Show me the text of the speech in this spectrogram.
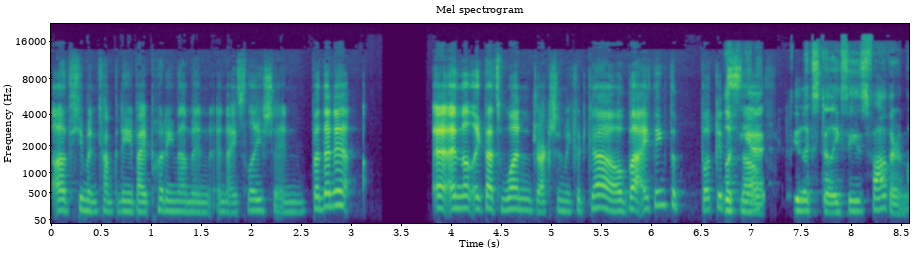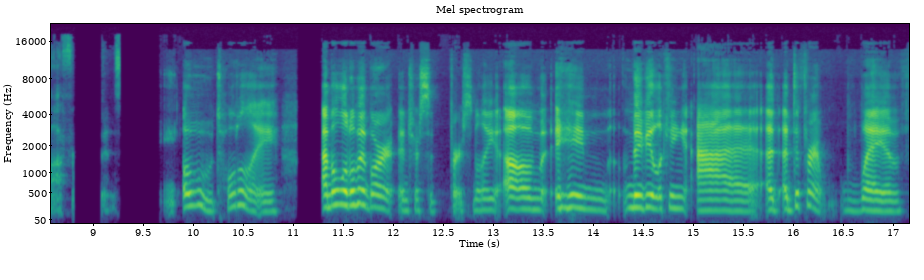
of human company by putting them in, in isolation. But then it, and like that's one direction we could go. But I think the book Looking itself at Felix De Lacey's father-in-law, for instance. Oh, totally. I'm a little bit more interested personally, um, in maybe looking at a a different way of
